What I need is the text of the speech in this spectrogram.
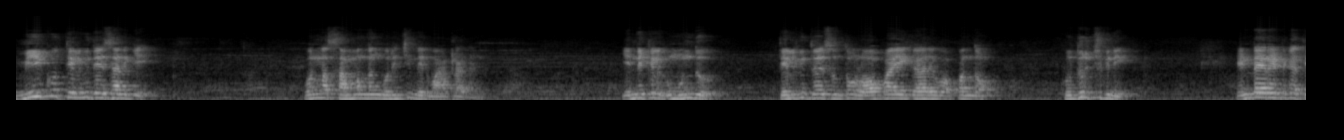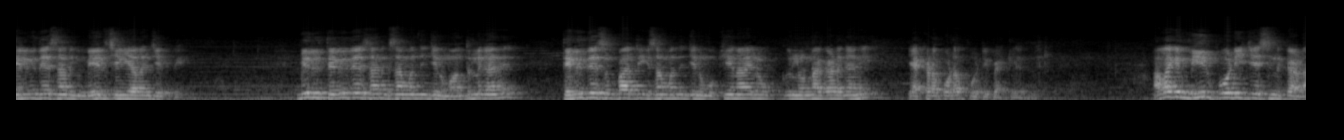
మీకు తెలుగుదేశానికి ఉన్న సంబంధం గురించి మీరు మాట్లాడండి. ఎన్నికలకు ముందు తెలుగుదేశంతో లోపాయి గారి ఒప్పందం కుదుర్చుకుని ఇండైరెక్ట్గా తెలుగుదేశానికి మేలు చేయాలని చెప్పి మీరు తెలుగుదేశానికి సంబంధించిన మంత్రులు కానీ తెలుగుదేశం పార్టీకి సంబంధించిన ముఖ్య నాయకులు ఉన్న కాడ కానీ ఎక్కడ కూడా పోటీ పెట్టలేదు మీరు. అలాగే మీరు పోటీ చేసిన కాడ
